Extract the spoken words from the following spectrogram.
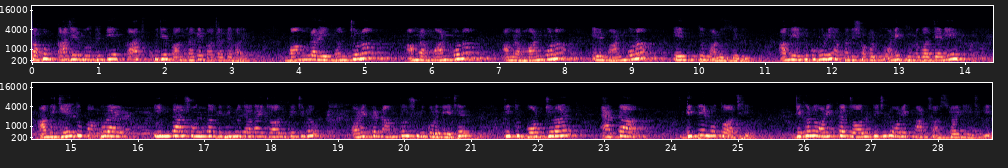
তখন কাজের মধ্যে দিয়ে কাজ খুঁজে বাংলাকে বাঁচাতে হয়। বাংলার এই বঞ্চনা আমরা মানব না, আমরা মানব না, এর মানব না। এর উত্তর মানুষ দেবে। আমি এটুকু বলে, আপনাদের সকলকে অনেক ধন্যবাদ জানিয়ে আমি যেহেতু বাঁকুড়ায় ইন্দা সন্ধ্যা বিভিন্ন জায়গায় জল উঠেছিল, অনেকটা নামতেও শুরু করে দিয়েছে, কিন্তু বটজোড়ায় একটা দ্বীপের মতো আছে, যেখানে অনেকটা জল উঠেছিল, অনেক মানুষ আশ্রয় নিয়েছিলেন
